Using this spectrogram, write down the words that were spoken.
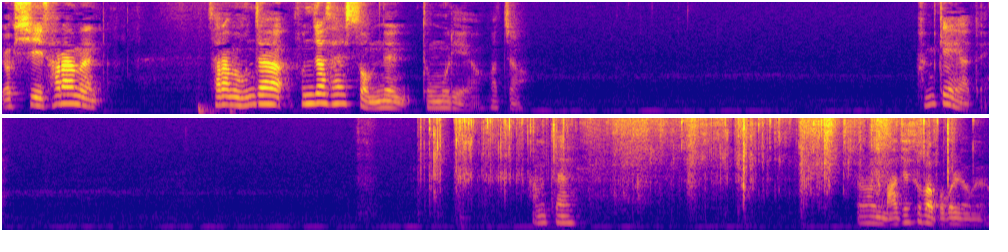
역시 사람은 사람은 혼자 혼자 살 수 없는 동물이에요. 맞죠? 함께 해야 돼. 아무튼 저는 마제소바 먹으려고요.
